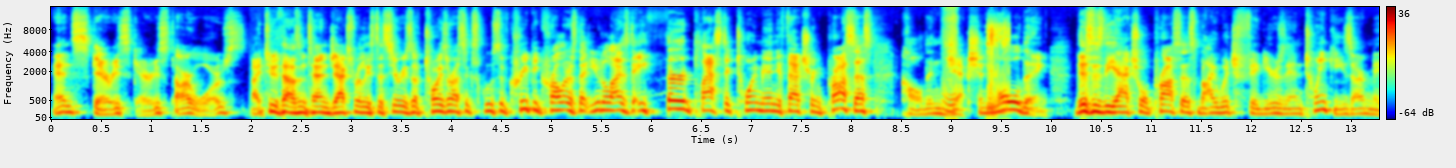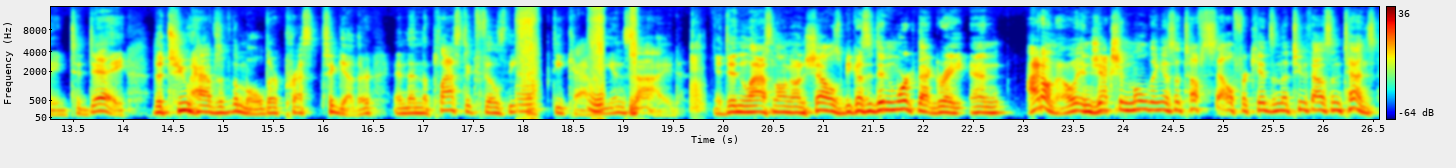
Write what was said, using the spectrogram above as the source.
and scary, scary Star Wars. By 2010, Jakks released a series of Toys R Us exclusive creepy crawlers that utilized a third plastic toy manufacturing process called injection molding. This is the actual process by which figures and Twinkies are made today. The two halves of the mold are pressed together, and then the plastic fills the empty cavity inside. It didn't last long on shelves because it didn't work that great, and I don't know, injection molding is a tough sell for kids in the 2010s.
